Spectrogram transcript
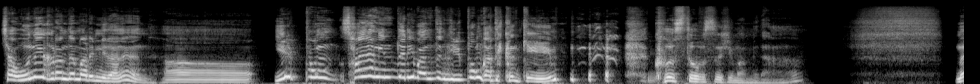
자 오늘 그런데 말입니다는 어 일본 서양인들이 만든 일본 가득한 게임 고스트 오브 쓰시마입니다. 네,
